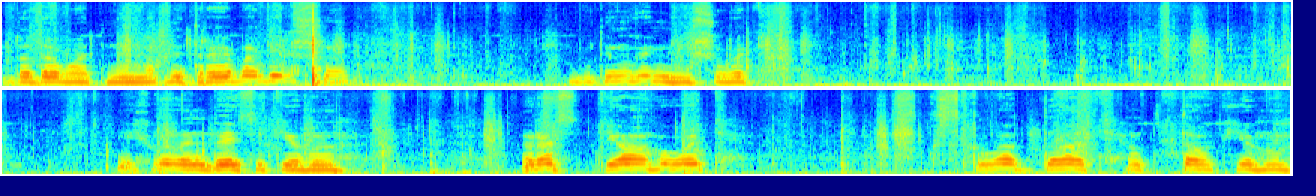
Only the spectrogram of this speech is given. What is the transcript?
додавати не, треба більше. Будемо вимішувати. І хвилин 10 його розтягувати, складати, отак його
